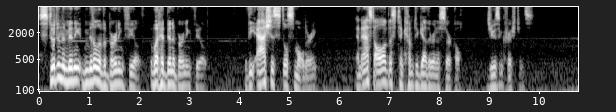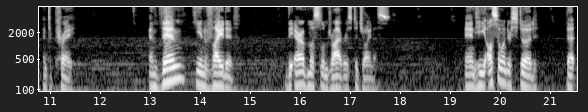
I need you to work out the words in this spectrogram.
stood in the middle of a burning field, what had been a burning field, with the ashes still smoldering, and asked all of us to come together in a circle, Jews and Christians, and to pray and then he invited the Arab Muslim drivers to join us. And he also understood that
